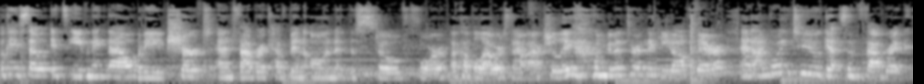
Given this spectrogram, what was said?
Okay, so it's evening now. The shirt and fabric have been on the stove for a couple hours now, actually. I'm gonna turn the heat off there, and I'm going to get some fabric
